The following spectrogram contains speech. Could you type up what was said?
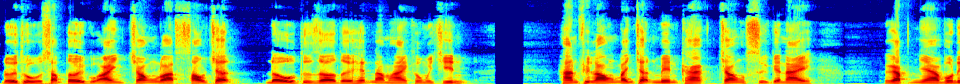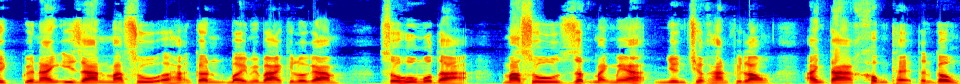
đối thủ sắp tới của anh trong loạt 6 trận đấu từ giờ tới hết năm 2019. Hàn Phi Long đánh trận bên khác trong sự kiện này, gặp nhà vô địch quyền Anh Izan Matsu ở hạng cân 73 kg. Sohu mô tả Matsu rất mạnh mẽ nhưng trước Hàn Phi Long, anh ta không thể tấn công.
